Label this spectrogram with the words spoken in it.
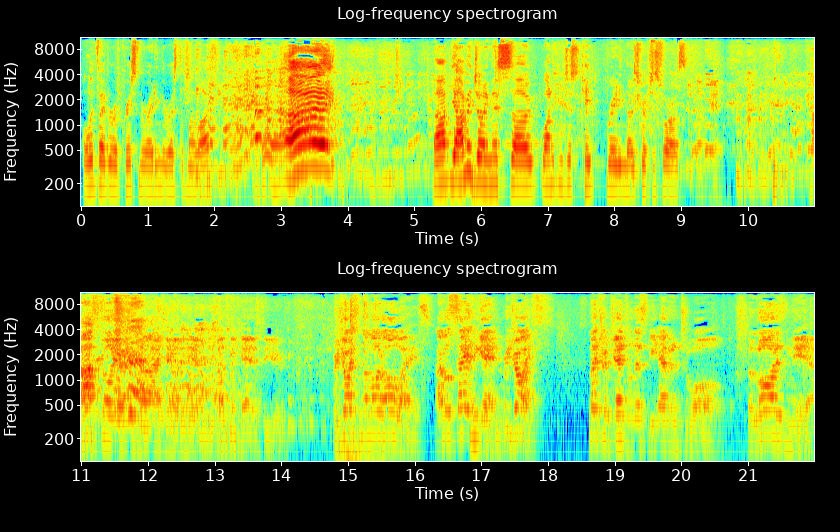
All in favor of Chris narrating the rest of my life? Aye. Um, yeah, I'm enjoying this, so why don't you just keep reading those scriptures for us? Okay. Cast all your anxiety on him because he cares for you. Rejoice in the Lord always. I will say it again. Rejoice. Let your gentleness be evident to all. The Lord is near.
